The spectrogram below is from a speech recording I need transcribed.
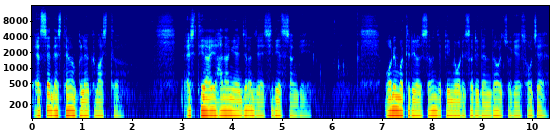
SN ST는 블랭크 마스터. STI 한양의 엔진은 이제 CDS 장비. 워닝 머티리얼스는 이제 비메모리 3랜더 이쪽에 소재.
